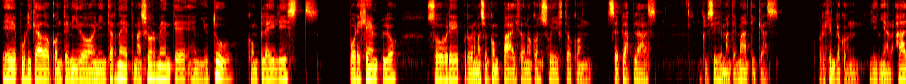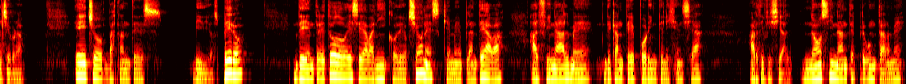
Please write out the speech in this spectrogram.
he publicado contenido en Internet, mayormente en YouTube, con playlists, por ejemplo, sobre programación con Python o con Swift o con C ⁇ inclusive matemáticas, por ejemplo con Linear Algebra. He hecho bastantes vídeos, pero de entre todo ese abanico de opciones que me planteaba, al final me decanté por inteligencia artificial, no sin antes preguntarme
